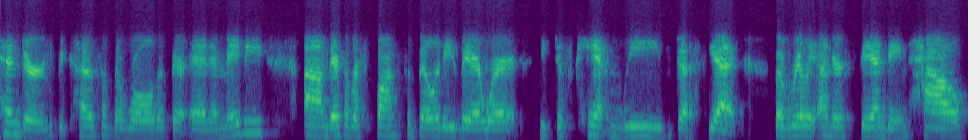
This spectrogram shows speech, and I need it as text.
hindered because of the role that they're in. And maybe um, there's a responsibility there where you just can't leave just yet, but really understanding how,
